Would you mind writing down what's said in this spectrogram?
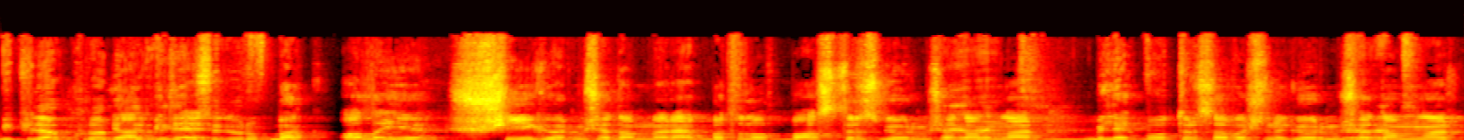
bir plan kurabilir Ya bir de hissediyorum. bak alayı şu şeyi görmüş adamlar ha. Battle of Bastards görmüş Evet. adamlar. Blackwater Savaşı'nı görmüş Evet. adamlar.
